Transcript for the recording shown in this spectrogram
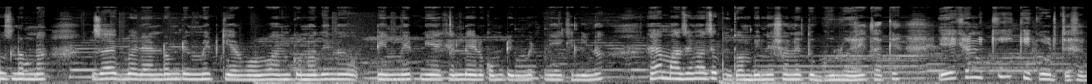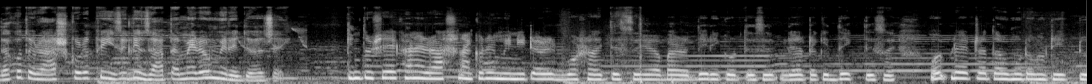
বুঝলাম না। যা একবার র্যান্ডম টিমমেট কি আর বলব? আমি কোনোদিনও টিমমেট নিয়ে খেললে এরকম টিমমেট নিয়ে খেলি না। হ্যাঁ মাঝে মাঝে কম্বিনেশনে তো ভুল হয়েই থাকে। এখানে কি কি করতেছে? দেখো তো রাশ করে তো ইজিলি জাতা মেরেও মেরে দেওয়া যায়। কিন্তু সে এখানে রাশ না করে মিনিটার বসাইতেছে, আবার দেরি করতেছে প্লেয়ারটাকে দেখতেছে। ওই প্লেয়ারটা তাও মোটামুটি একটু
